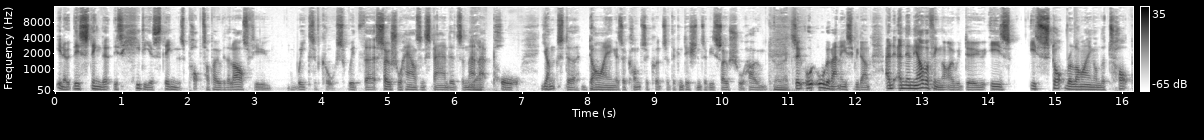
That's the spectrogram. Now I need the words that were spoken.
you know, this thing that this hideous thing that's popped up over the last few weeks, of course, with uh, social housing standards and that, yeah. that poor youngster dying as a consequence of the conditions of his social home. Correct. So all, all, of that needs to be done. And and then the other thing that I would do is is stop relying on the top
